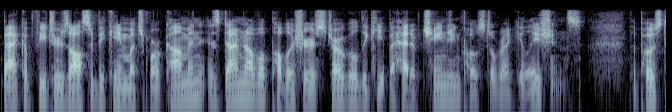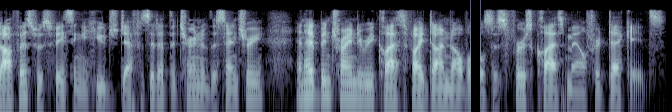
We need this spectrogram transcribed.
Backup features also became much more common as dime novel publishers struggled to keep ahead of changing postal regulations. The post office was facing a huge deficit at the turn of the century and had been trying to reclassify dime novels as first-class mail for decades.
